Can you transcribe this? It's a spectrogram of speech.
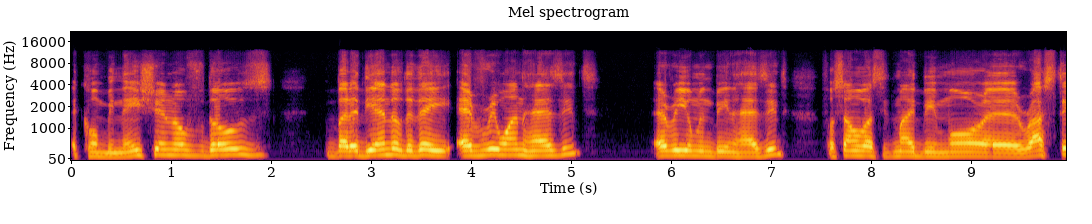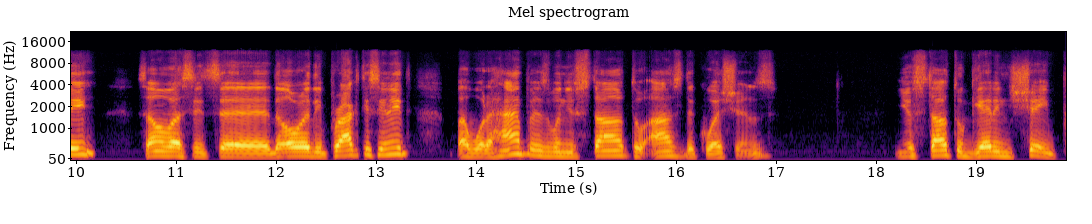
a combination of those. But at the end of the day, everyone has it. Every human being has it. For some of us, it might be more uh, rusty. Some of us, it's uh, they're already practicing it. But what happens when you start to ask the questions, you start to get in shape.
